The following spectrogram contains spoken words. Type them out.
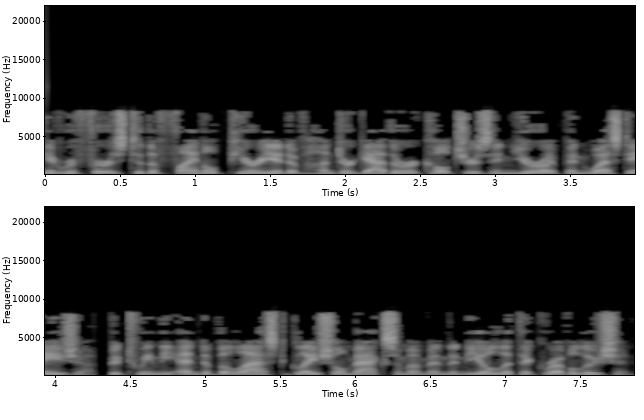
It refers to the final period of hunter-gatherer cultures in Europe and West Asia, between the end of the last glacial maximum and the Neolithic Revolution.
